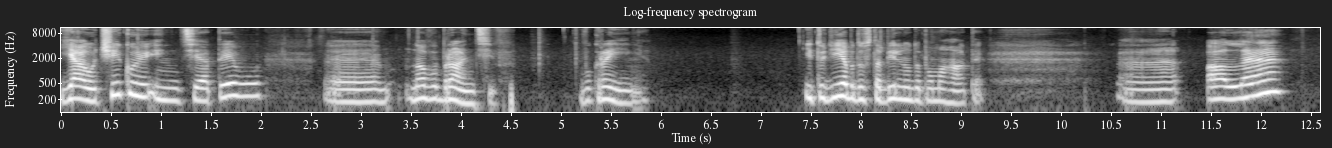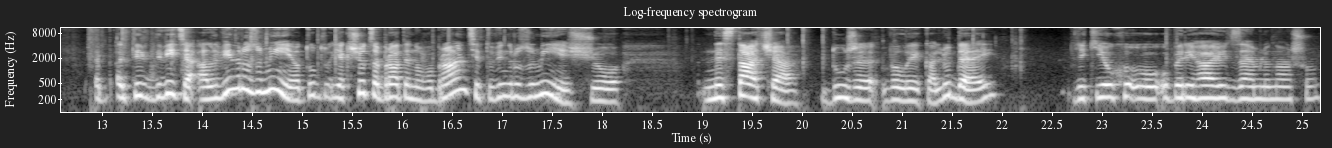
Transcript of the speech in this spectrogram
я очікую ініціативу е, новобранців в Україні. І тоді я буду стабільно допомагати. Е, але е, дивіться, але він розуміє, тут, якщо це брати новобранців, то він розуміє, що нестача дуже велика людей, які оберігають землю нашу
